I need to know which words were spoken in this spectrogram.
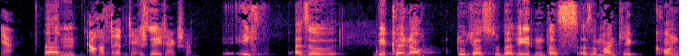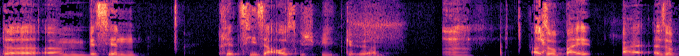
ja. Ähm, auch am dritten also Spieltag schon. Ich, also, wir können auch durchaus drüber reden, dass also manche Konter ähm, ein bisschen präziser ausgespielt gehören. Mhm. Also ja. bei, bei, also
